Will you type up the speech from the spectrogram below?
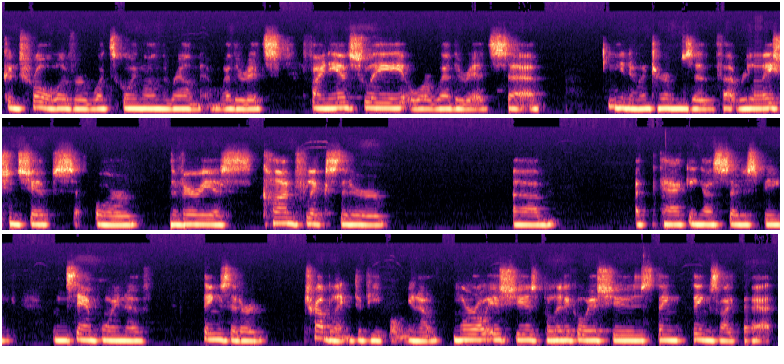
control over what's going on around them, whether it's financially or whether it's, uh, you know, in terms of uh, relationships or the various conflicts that are um, attacking us, so to speak, from the standpoint of things that are troubling to people, you know, moral issues, political issues, thing, things like that.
